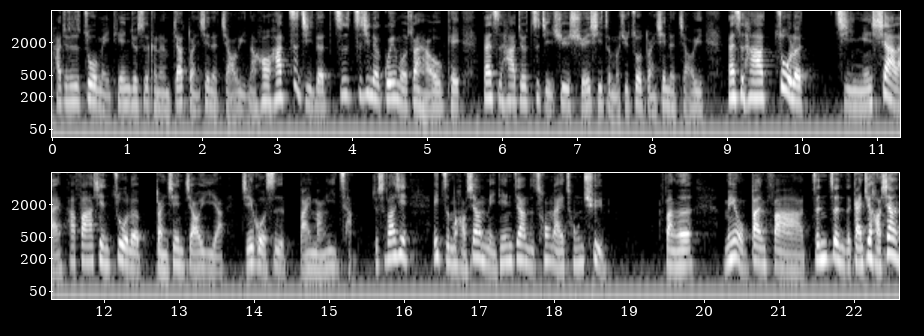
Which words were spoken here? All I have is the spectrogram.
他就是做每天就是可能比较短线的交易，然后他自己的资资金的规模算还 OK，但是他就自己去学习怎么去做短线的交易，但是他做了几年下来，他发现做了短线交易啊，结果是白忙一场，就是发现诶，怎么好像每天这样子冲来冲去，反而没有办法真正的感觉好像。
